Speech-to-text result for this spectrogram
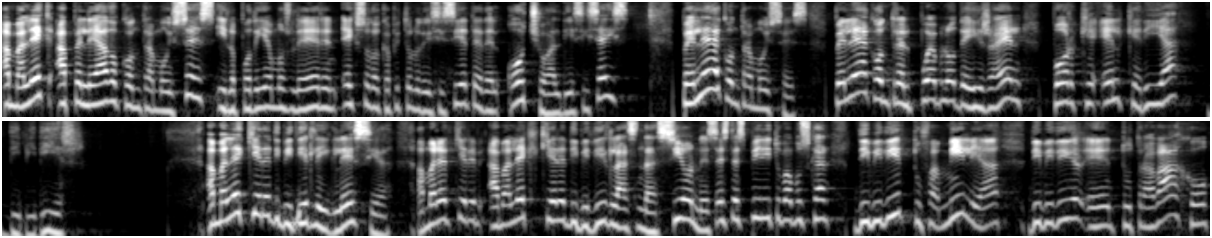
Amalek ha peleado contra Moisés y lo podíamos leer en Éxodo capítulo 17 del 8 al 16. Pelea contra Moisés, pelea contra el pueblo de Israel porque él quería dividir. Amalek quiere dividir la iglesia, Amalek quiere, Amalek quiere, dividir las naciones. Este espíritu va a buscar dividir tu familia, dividir eh, tu trabajo,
